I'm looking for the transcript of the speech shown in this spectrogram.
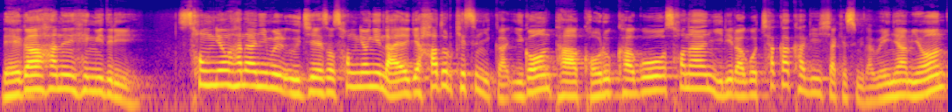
내가 하는 행위들이 성령 하나님을 의지해서 성령이 나에게 하도록 했으니까 이건 다 거룩하고 선한 일이라고 착각하기 시작했습니다. 왜냐하면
